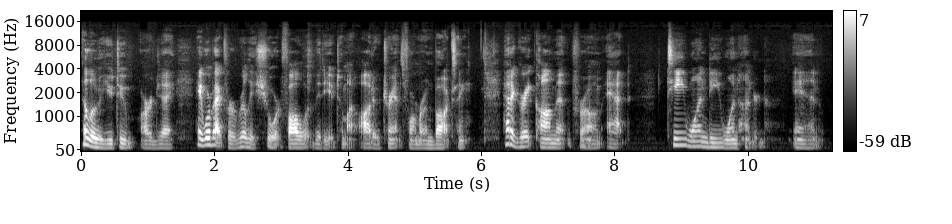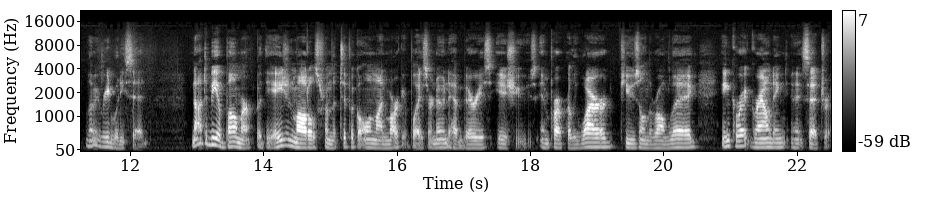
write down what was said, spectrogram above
Hello YouTube, RJ. Hey, we're back for a really short follow-up video to my auto transformer unboxing. Had a great comment from at T1D100 and let me read what he said. Not to be a bummer, but the Asian models from the typical online marketplace are known to have various issues. Improperly wired, fuse on the wrong leg, incorrect grounding, and etc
